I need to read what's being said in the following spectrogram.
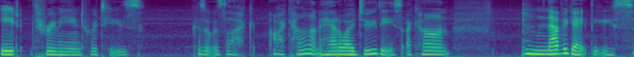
It threw me into a tease because it was like, I can't. How do I do this? I can't navigate this.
